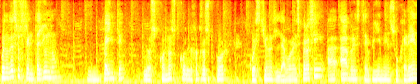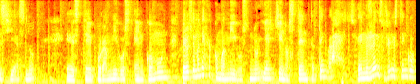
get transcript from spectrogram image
Bueno, de esos 31, 20 los conozco, los otros por cuestiones laborales. Pero sí, abres, te vienen sugerencias, ¿no? Este, por amigos en común, pero se maneja como amigos, ¿no? Y hay quien ostenta. Tengo, en mis redes sociales tengo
